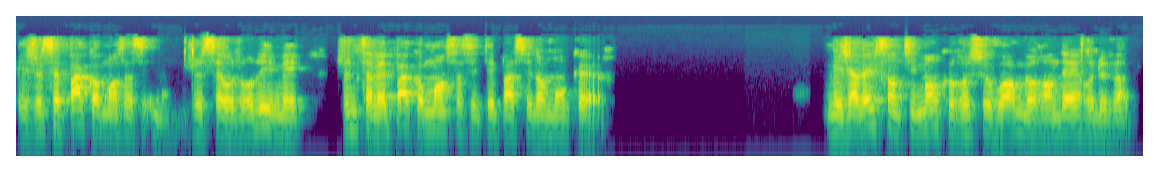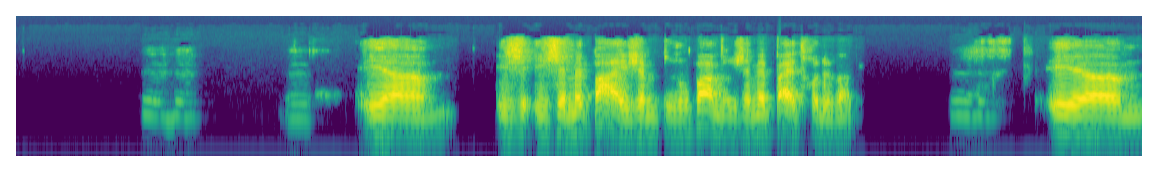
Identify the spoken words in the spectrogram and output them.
et je sais pas comment ça s'est, bon, je sais aujourd'hui, mais je ne savais pas comment ça s'était passé dans mon cœur. Mais j'avais le sentiment que recevoir me rendait redevable. Mhm. Et, euh, et j'ai- et j'aimais pas, et j'aime toujours pas, mais j'aimais pas être redevable. Mhm. Et, euh,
